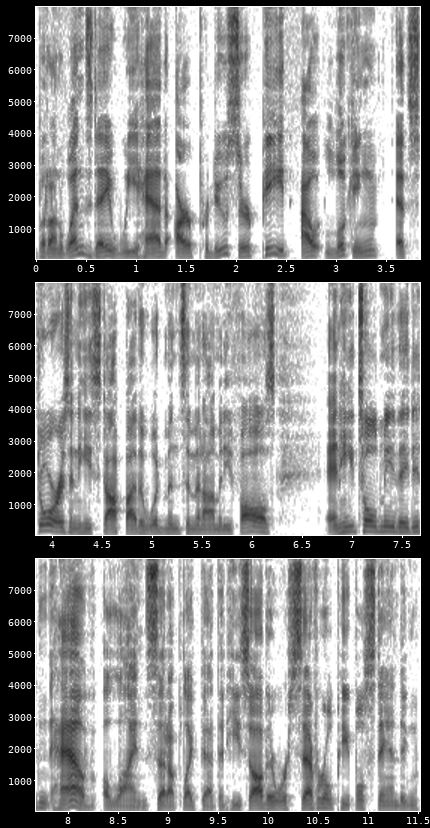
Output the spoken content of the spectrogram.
But on Wednesday, we had our producer, Pete, out looking at stores, and he stopped by the Woodmans in Menomonee Falls and he told me they didn't have a line set up like that, that he saw there were several people standing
